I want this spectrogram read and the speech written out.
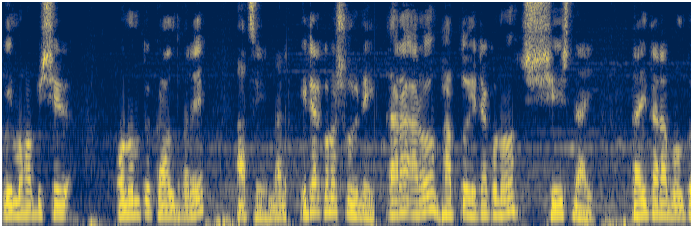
এই মহাবিশ্বের অনন্ত কাল ধরে আছে। মানে এটার কোনো শুরু নেই। তারা আরও ভাবতো, এটা কোনো শেষ নাই। তাই তারা বলতো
